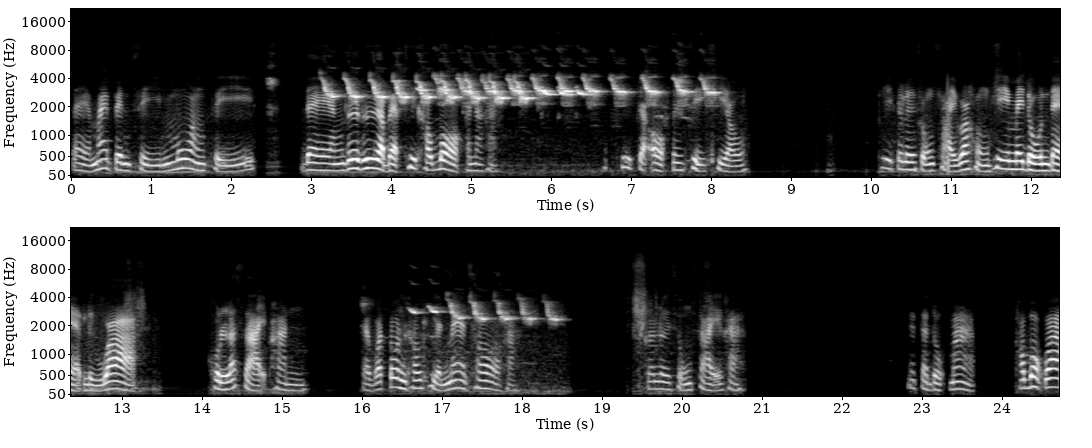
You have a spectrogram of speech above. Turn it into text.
แต่ไม่เป็นสีม่วงสีแดงเรื่อๆแบบที่เขาบอกกันนะคะ ที่จะออกเป็นสีเขียว พี่ก็เลยสงสัยว่าของพี่ไม่โดนแดดหรือว่าคนละสายพันธุ์ แต่ว่าต้นเขาเขียนแม่ช่อค่ะ ก็เลยสงสัยค่ะนี่แต่ดกมาก เขาบอกว่า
